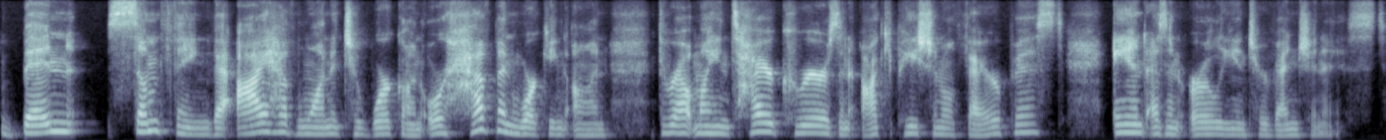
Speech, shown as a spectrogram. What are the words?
been something that I have wanted to work on or have been working on throughout my entire career as an occupational therapist and as an early interventionist.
